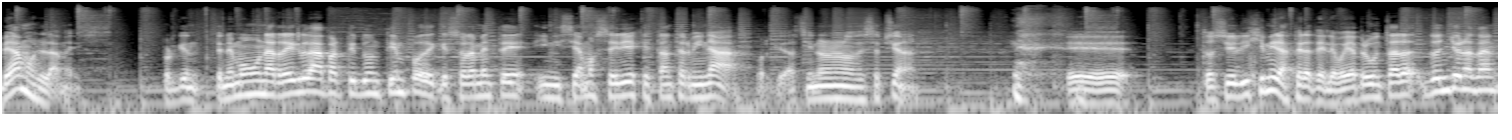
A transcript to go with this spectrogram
veámosla, me dice. Porque tenemos una regla a partir de un tiempo de que solamente iniciamos series que están terminadas, porque así no nos decepcionan. Eh, entonces yo le dije, mira, espérate, le voy a preguntar a Don Jonathan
